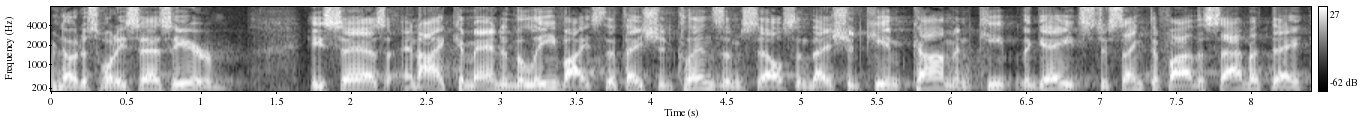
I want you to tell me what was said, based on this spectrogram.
Notice what he says here. He says, And I commanded the Levites that they should cleanse themselves, and they should keep, come and keep the gates to sanctify the Sabbath day.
